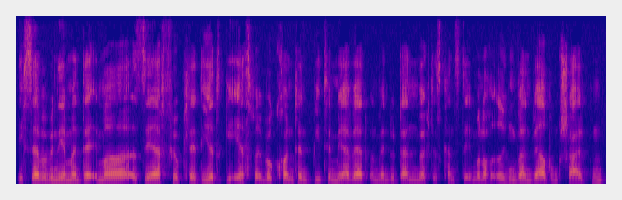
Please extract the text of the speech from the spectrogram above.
Ich selber bin jemand, der immer sehr für plädiert, geh erstmal über Content, biete Mehrwert und wenn du dann möchtest, kannst du immer noch irgendwann Werbung schalten.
